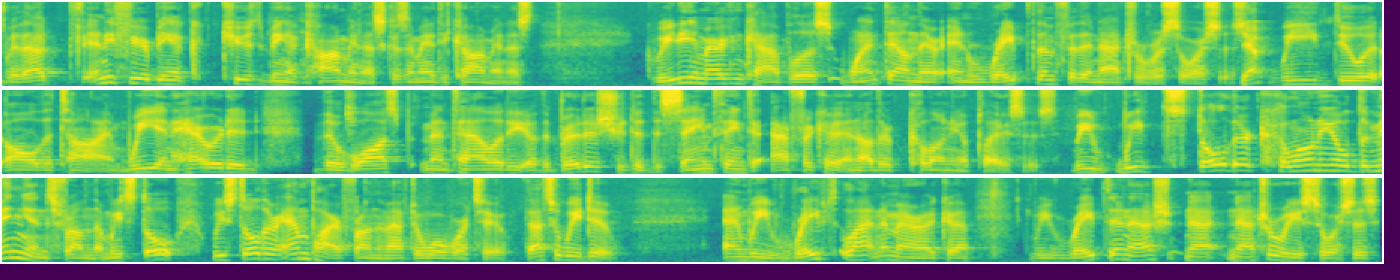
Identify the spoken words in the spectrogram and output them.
without any fear of being accused of being a communist, because I'm anti-communist. Greedy American capitalists went down there and raped them for their natural resources. Yep. We do it all the time. We inherited the WASP mentality of the British, who did the same thing to Africa and other colonial places. We we stole their colonial dominions from them. We stole we stole their empire from them after World War II. That's what we do. And we raped Latin America. We raped their nat- nat- natural resources,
